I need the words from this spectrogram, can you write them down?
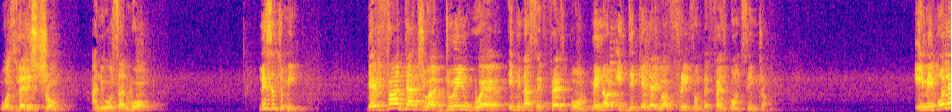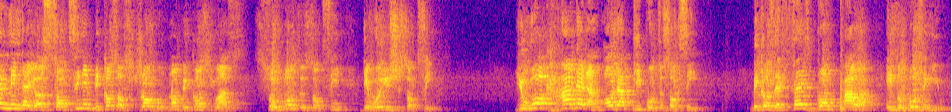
was very strong and he was at war. Listen to me. The fact that you are doing well, even as a firstborn, may not indicate that you are free from the firstborn syndrome. It may only mean that you are succeeding because of struggle, not because you are supposed to succeed the way you should succeed. You work harder than other people to succeed because the firstborn power is opposing you.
